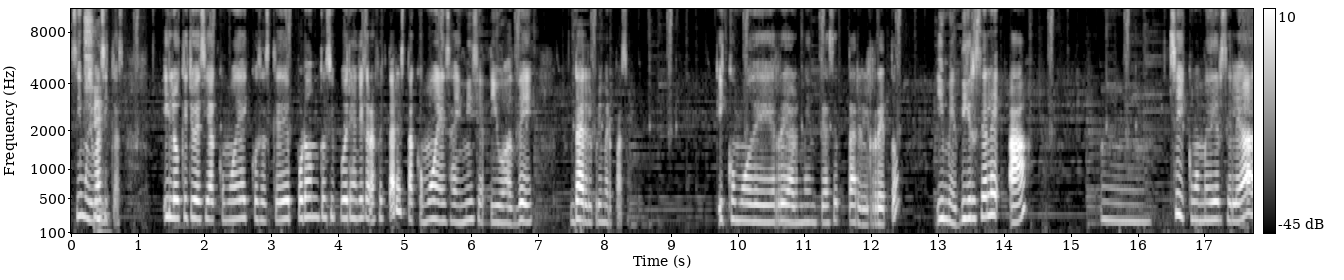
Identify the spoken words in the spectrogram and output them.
Sí, muy básicas. Y lo que yo decía, como de hay cosas que de pronto sí podrían llegar a afectar, está como esa iniciativa de dar el primer paso. Y como de realmente aceptar el reto y medírsele a... Mm, sí, como medírsele a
